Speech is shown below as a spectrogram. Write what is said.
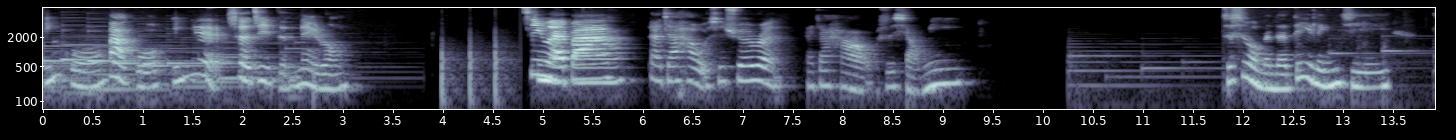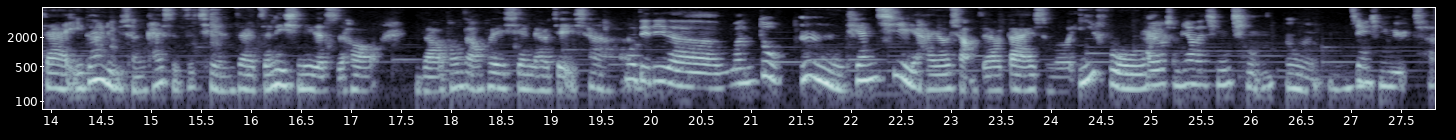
英国、法国、音乐、设计等内容。进来吧！大家好，我是薛润。大家好，我是小咪。这是我们的第零集。在一段旅程开始之前，在整理行李的时候，你知道通常会先了解一下目的地的温度，嗯，天气，还有想着要带什么衣服，还有什么样的心情，嗯，进行旅程。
